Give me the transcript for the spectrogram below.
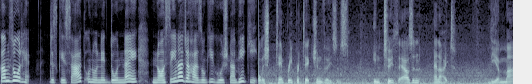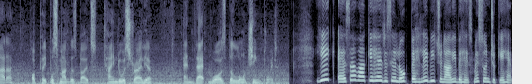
कमजोर हैं जिसके साथ उन्होंने दो नए नौसेना जहाजों की घोषणा भी की। ये एक ऐसा वाक्य है जिसे लोग पहले भी चुनावी बहस में सुन चुके हैं।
